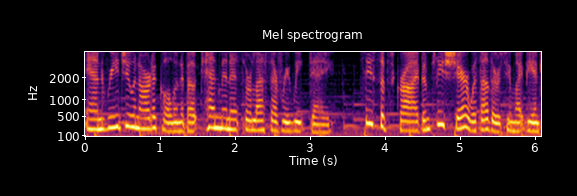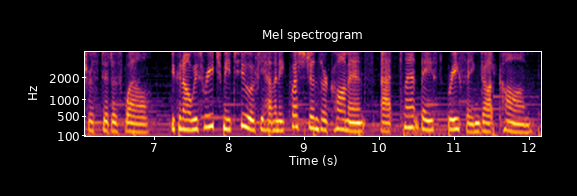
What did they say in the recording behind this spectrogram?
and read you an article in about 10 minutes or less every weekday. Please subscribe and please share with others who might be interested as well. You can always reach me too if you have any questions or comments at plantbasedbriefing.com.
